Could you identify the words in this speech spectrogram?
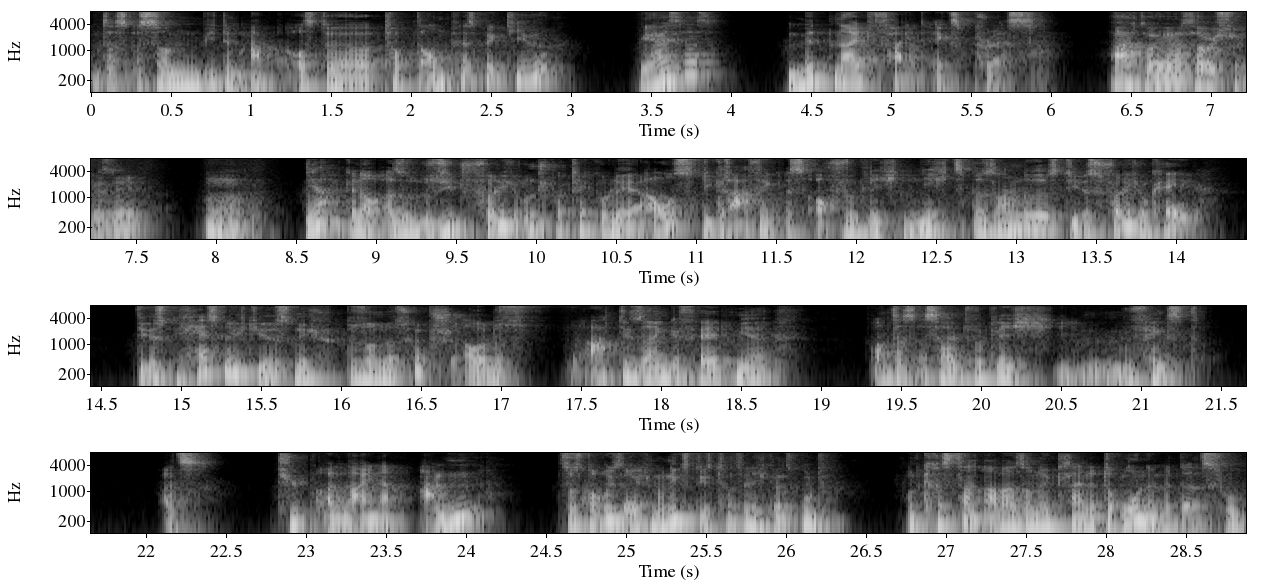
Und das ist so ein Beat'em Up aus der Top-Down-Perspektive. Wie heißt das? Midnight Fight Express. Ach doch, ja, das habe ich schon gesehen. Hm. Ja, genau. Also sieht völlig unspektakulär aus. Die Grafik ist auch wirklich nichts Besonderes. Die ist völlig okay. Die ist nicht hässlich, die ist nicht besonders hübsch, aber das Artdesign gefällt mir. Und das ist halt wirklich, du fängst als Typ alleine an. Zur Story sage ich mal nichts, die ist tatsächlich ganz gut. Und kriegst dann aber so eine kleine Drohne mit dazu.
